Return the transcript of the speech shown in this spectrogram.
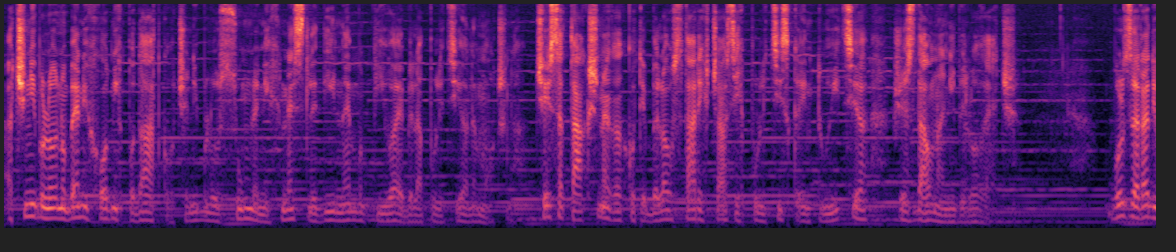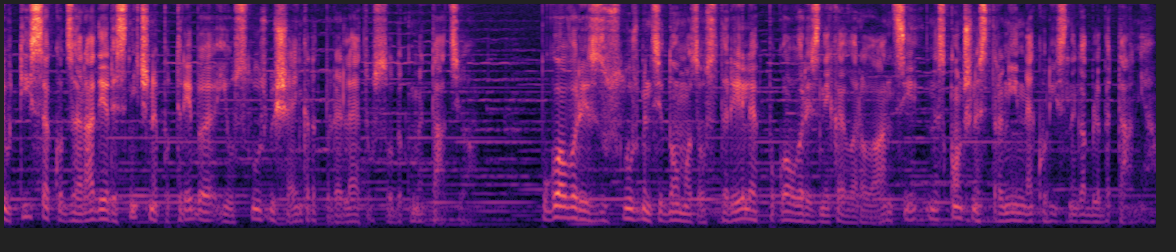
A če ni bilo nobenih hodnih podatkov, če ni bilo osumljenih, ne sledi, ne motiva, je bila policija nemočna. Česa takšnega, kot je bila v starih časih policijska intuicija, že zdavna ni bilo več. Bolj zaradi vtisa, kot zaradi resnične potrebe, je v službi še enkrat preletel vso dokumentacijo. Pogovori z uslužbenci doma za ostarele, pogovori z nekaj varovanci, neskončne strani nekoristnega blebetanja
